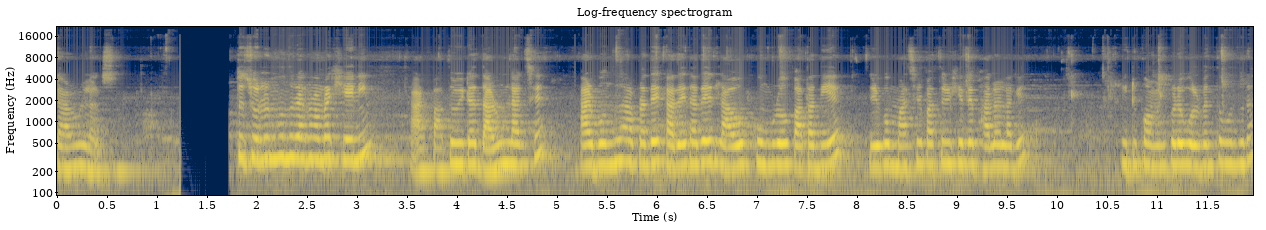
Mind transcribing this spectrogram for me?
দারুণ লাগছে। তো চলুন বন্ধুরা এখন আমরা খেয়ে নিই। আর পাতুরিটা দারুণ লাগছে। আর বন্ধুরা আপনাদের কাদের কাদের লাউ কুমড়ো পাতা দিয়ে এরকম মাছের পাতুরি খেতে ভালো লাগে। একটু কমেন্ট করে বলবেন তো বন্ধুরা।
